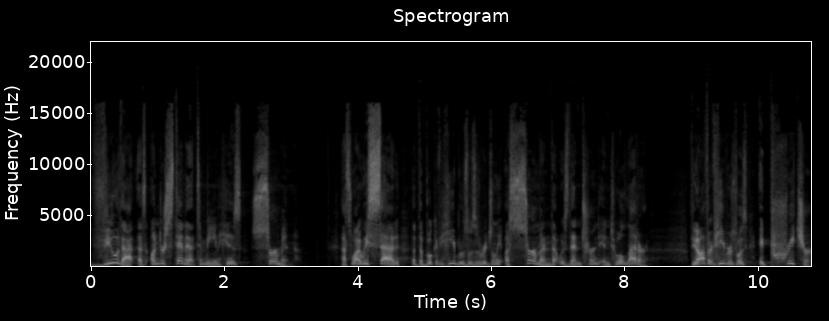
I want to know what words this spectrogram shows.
view that as understanding that to mean his sermon. That's why we said that the book of Hebrews was originally a sermon that was then turned into a letter. The author of Hebrews was a preacher,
